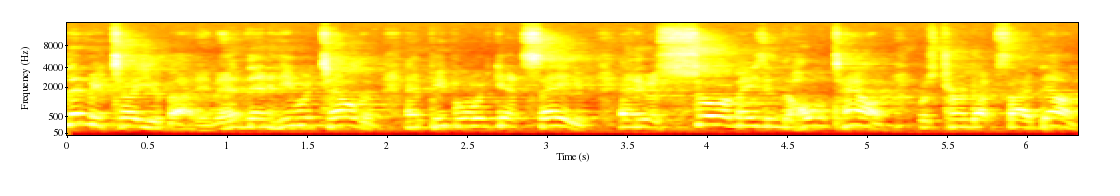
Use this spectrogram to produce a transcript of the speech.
Let me tell you about him. And then he would tell them, and people would get saved. And it was so amazing. The whole town was turned upside down.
